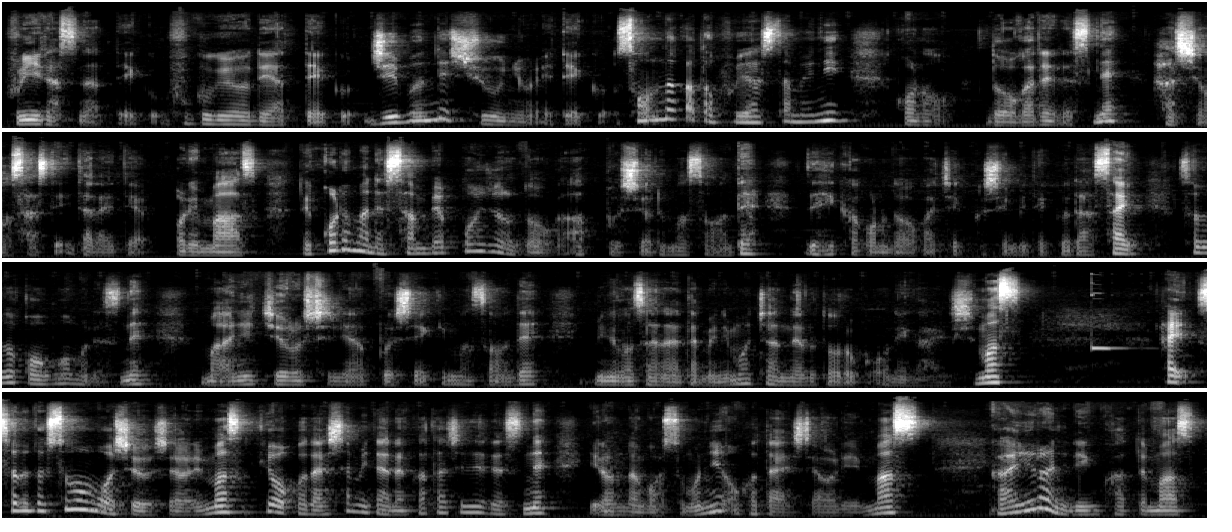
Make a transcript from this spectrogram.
フリーランスになっていく、副業でやっていく、自分で収入を得ていく、そんな方を増やすために、この動画でですね、発信をさせていただいております。で、これまで300本以上の動画アップしておりますので、ぜひ過去の動画チェックしてみてください。それと今後もですね、毎日よろしくアップしていきますので、見逃さないためにもチャンネル登録お願いします。はい。それと質問募集しております。今日お答えしたみたいな形でですね、いろんなご質問にお答えしております。概要欄にリンク貼ってます。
